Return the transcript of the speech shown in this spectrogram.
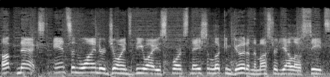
Up next, Anson Winder joins BYU Sports Nation looking good in the mustard yellow seats.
